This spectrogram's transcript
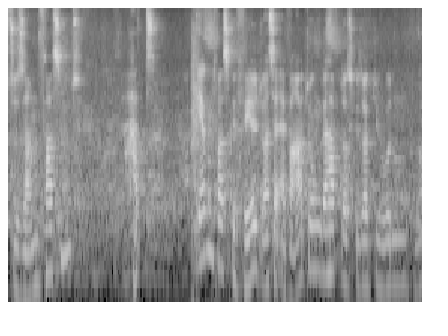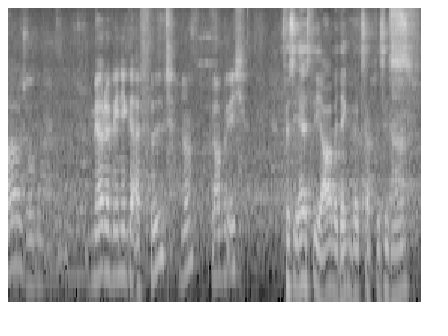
Zusammenfassend, hat irgendwas gefehlt? Du hast ja Erwartungen gehabt, du hast gesagt, die wurden ja, so mehr oder weniger erfüllt, ne, glaube ich. Fürs erste Jahr, aber ich denke, wie gesagt, es ist ja.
